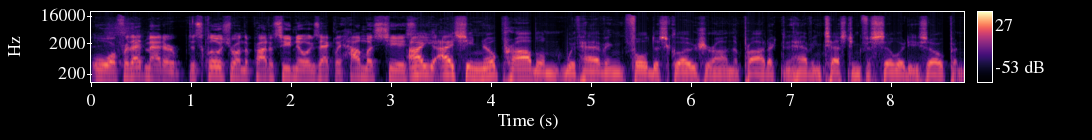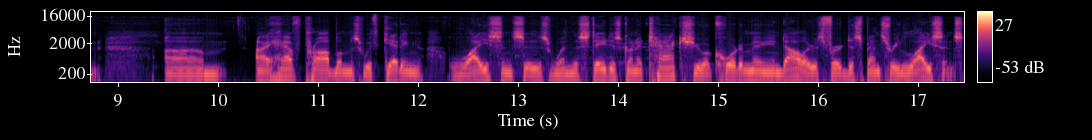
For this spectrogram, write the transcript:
or, for that matter, disclosure on the product so you know exactly how much THC. I, I see no problem with having full disclosure on the product and having testing facilities open. Um, I have problems with getting licenses when the state is going to tax you a quarter million dollars for a dispensary license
